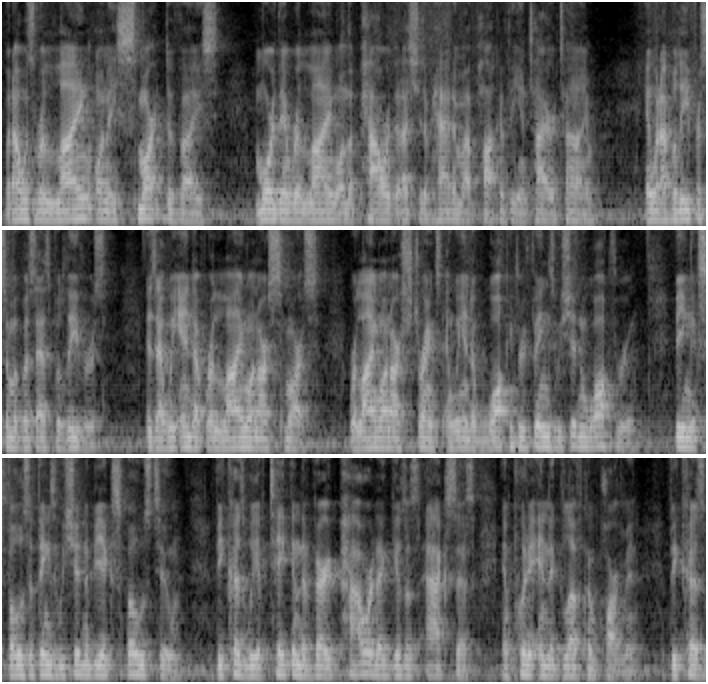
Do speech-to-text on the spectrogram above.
but I was relying on a smart device more than relying on the power that I should have had in my pocket the entire time. And what I believe for some of us as believers is that we end up relying on our smarts, relying on our strengths, and we end up walking through things we shouldn't walk through, being exposed to things we shouldn't be exposed to, because we have taken the very power that gives us access and put it in the glove compartment because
